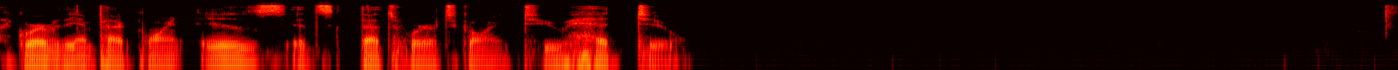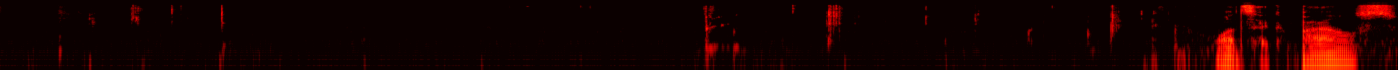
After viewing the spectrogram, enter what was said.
Like wherever the impact point is, it's that's where it's going to head to. Once it compiles.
